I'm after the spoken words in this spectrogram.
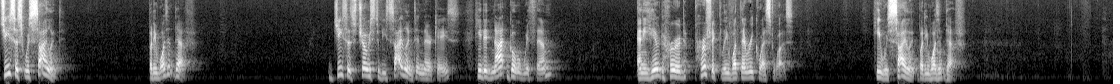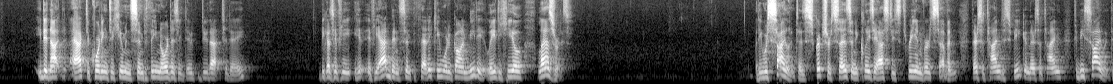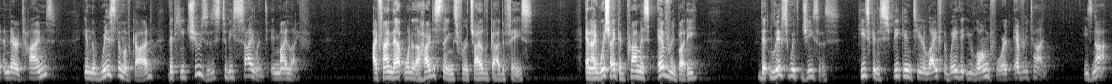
Jesus was silent, but he wasn't deaf. Jesus chose to be silent in their case. He did not go with them, and he had heard perfectly what their request was. He was silent, but he wasn't deaf. He did not act according to human sympathy, nor does he do, do that today. Because if he, if he had been sympathetic, he would have gone immediately to heal Lazarus. But he was silent. As scripture says in Ecclesiastes 3 and verse 7, there's a time to speak and there's a time to be silent. And there are times in the wisdom of God that he chooses to be silent in my life. I find that one of the hardest things for a child of God to face. And I wish I could promise everybody that lives with Jesus, He's going to speak into your life the way that you long for it every time. He's not.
